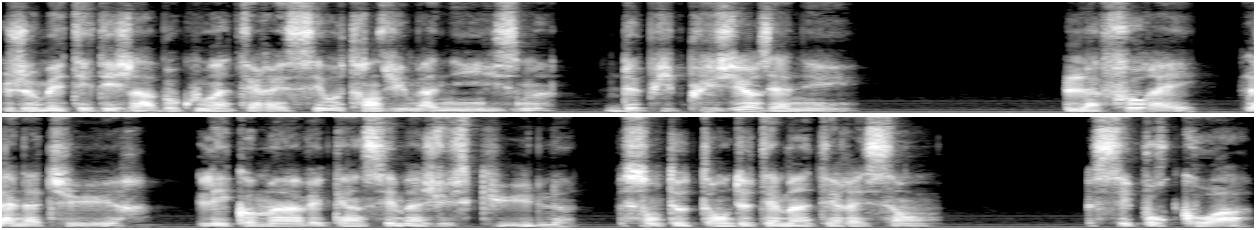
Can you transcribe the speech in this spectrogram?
Je m'étais déjà beaucoup intéressé au transhumanisme, depuis plusieurs années. La forêt, la nature, les communs avec un C majuscule, sont autant de thèmes intéressants. C'est pourquoi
